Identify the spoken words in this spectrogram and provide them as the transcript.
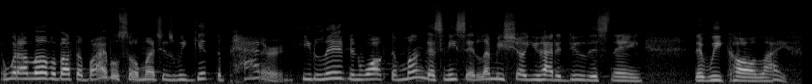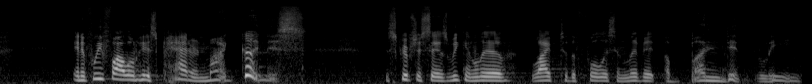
And what I love about the Bible so much is we get the pattern. He lived and walked among us, and He said, Let me show you how to do this thing that we call life. And if we follow His pattern, my goodness, the scripture says we can live life to the fullest and live it abundantly.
